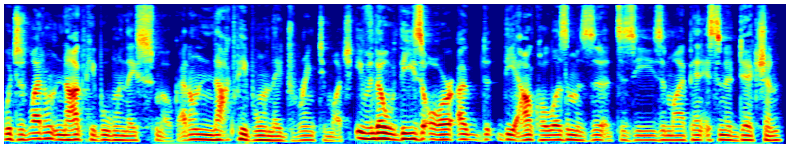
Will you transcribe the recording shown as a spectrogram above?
Which is why I don't knock people when they smoke. I don't knock people when they drink too much, even though these are uh, the alcoholism is a disease in my opinion. It's an addiction.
